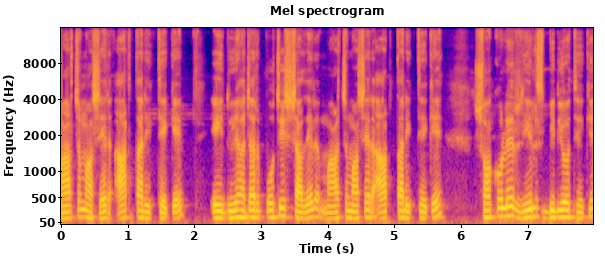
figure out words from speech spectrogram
মার্চ মাসের আট তারিখ থেকে, এই দুই হাজার পঁচিশ সালের মার্চ মাসের আট তারিখ থেকে সকলের রিলস ভিডিও থেকে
